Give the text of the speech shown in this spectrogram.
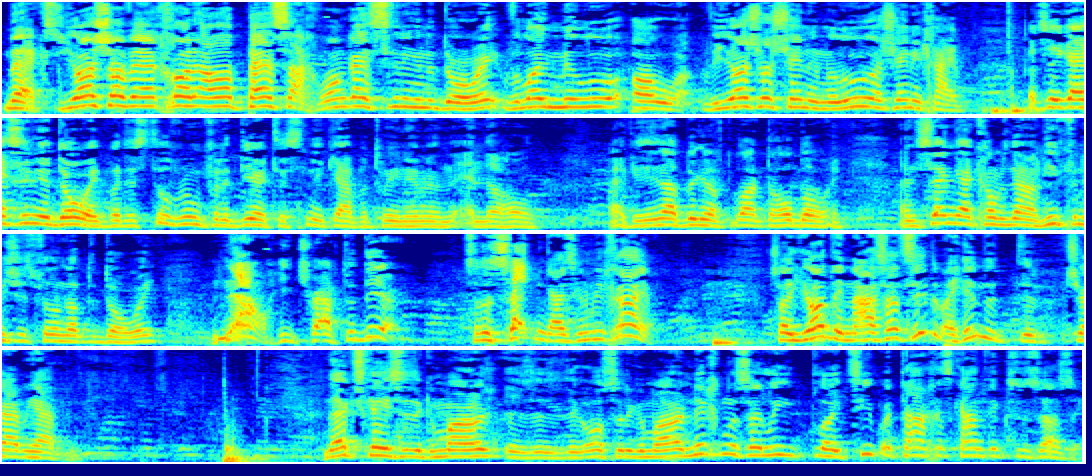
Next, Yoshav Echad ala Pesach. One guy sitting in the doorway. V'loy milu oh. V'yoshav Sheni milu Sheni chayv. Let's say a guy sitting in the doorway, but there's still room for the deer to sneak out between him and, and the hole. Right? Because he's not big enough to block the whole doorway. And the second guy comes down, he finishes filling up the doorway. Now he trapped the deer. So the second guy's going to be chayv. So Yod Nasat Siddha. By him, the, the trapping happened. Next case is the Gemara, is, is the, also the Gemara. Nichnas loy tzipar tachas kantik susase.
